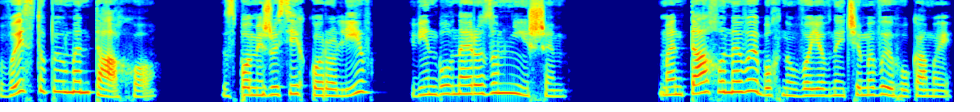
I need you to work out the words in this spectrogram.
Виступив Ментахо. З поміж усіх королів він був найрозумнішим. Ментахо не вибухнув войовничими вигуками.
